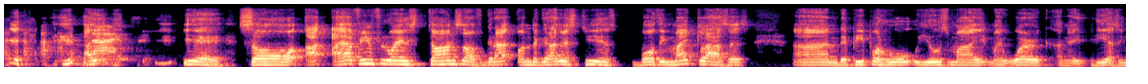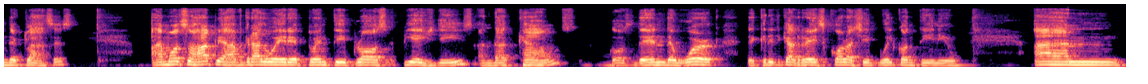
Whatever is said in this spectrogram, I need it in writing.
I, yeah, so I, I, have influenced tons of gra- undergraduate students, both in my classes and the people who use my, my work and ideas in their classes. I'm also happy I have graduated 20 plus PhDs, and that counts because then the work, the critical race scholarship will continue. And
